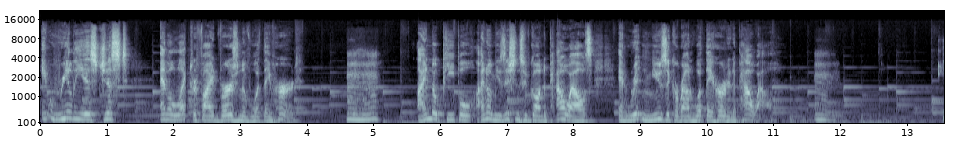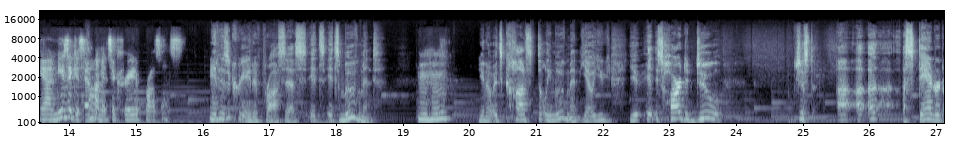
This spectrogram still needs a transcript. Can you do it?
it really is just an electrified version of what they've heard. Mm-hmm. I know people, I know musicians who've gone to powwows and written music around what they heard at a powwow. Mm. Yeah, music is And- fun. It's a creative process. It is a creative process. It's it's movement. Mm-hmm. You know, it's constantly movement. You know, you you it's hard to do just a, a, a- standard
